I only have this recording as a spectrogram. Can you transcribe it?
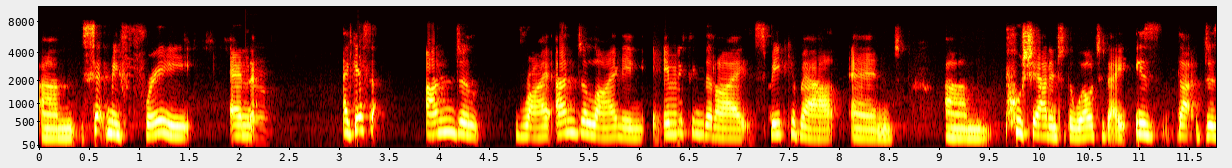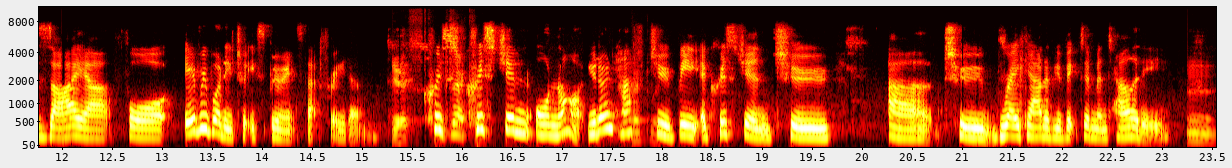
um, set me free. And yeah. I guess under right underlining everything that I speak about and um, push out into the world today is that desire for everybody to experience that freedom. Yes, Chris, exactly. Christian or not, you don't have exactly. to be a Christian to uh, to break out of your victim mentality. Mm.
